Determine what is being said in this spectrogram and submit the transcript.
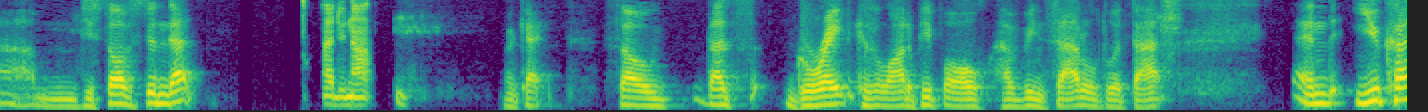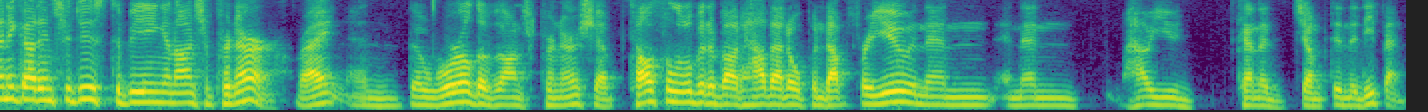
Um, do you still have student debt? I do not. Okay. So that's great because a lot of people have been saddled with that and you kind of got introduced to being an entrepreneur right and the world of entrepreneurship tell us a little bit about how that opened up for you and then and then how you kind of jumped in the deep end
